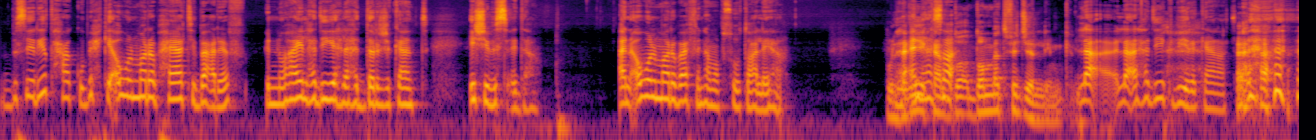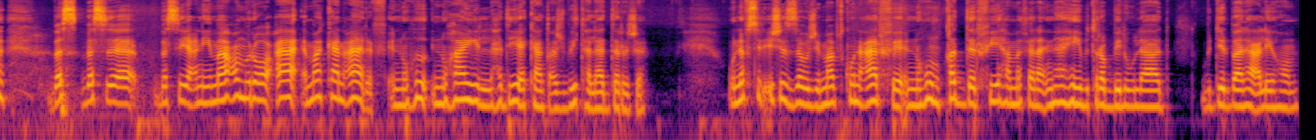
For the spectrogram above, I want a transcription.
بصير يضحك وبيحكي أول مرة بحياتي بعرف إنه هاي الهدية لهالدرجة كانت إشي بسعدها أنا أول مرة بعرف إنها مبسوطة عليها. والهدية كانت صار... ضمت فجل يمكن. لا لا الهدية كبيرة كانت. بس بس بس يعني ما عمره ع... ما كان عارف إنه هو إنه هاي الهدية كانت عجبتها لهالدرجة. ونفس الإشي الزوجة ما بتكون عارفة إنه هو مقدر فيها مثلا إنها هي بتربي الأولاد وبتدير بالها عليهم.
